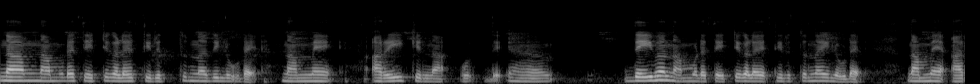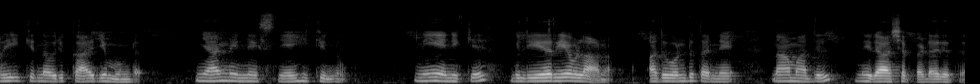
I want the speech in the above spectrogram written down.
നാം നമ്മുടെ തെറ്റുകളെ തിരുത്തുന്നതിലൂടെ നമ്മെ അറിയിക്കുന്ന ദൈവം നമ്മുടെ തെറ്റുകളെ തിരുത്തുന്നതിലൂടെ നമ്മെ അറിയിക്കുന്ന ഒരു കാര്യമുണ്ട്. ഞാൻ നിന്നെ സ്നേഹിക്കുന്നു. നീ എനിക്ക് വിലയേറിയവളാണ്. അതുകൊണ്ട് തന്നെ നാം അതിൽ നിരാശപ്പെടരുത്.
